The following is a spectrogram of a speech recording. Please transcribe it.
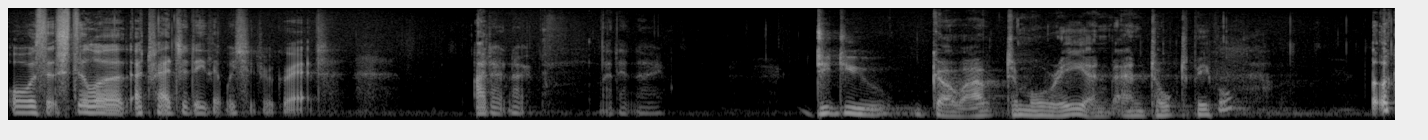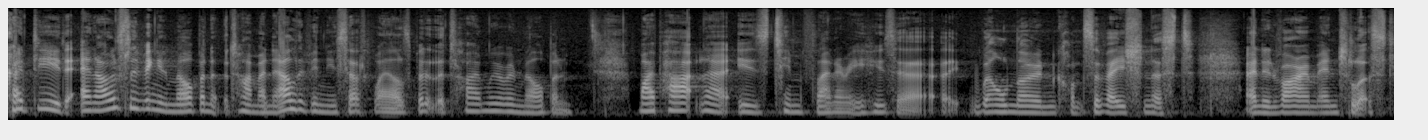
Or is it still a, a tragedy that we should regret? I don't know. I don't know. Did you go out to Moree and, and talk to people? Look, I did. And I was living in Melbourne at the time. I now live in New South Wales, but at the time we were in Melbourne. My partner is Tim Flannery, who's a well known conservationist and environmentalist,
